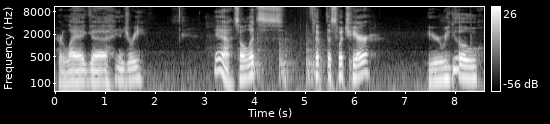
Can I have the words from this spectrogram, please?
her leg uh, injury. Yeah, so let's flip the switch here. Here we go.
